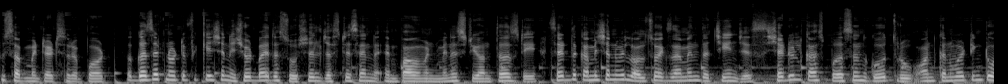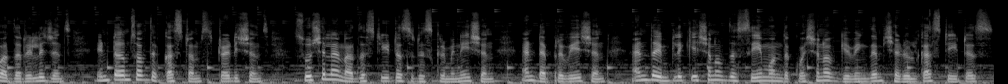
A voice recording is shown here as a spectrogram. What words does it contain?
to submit its report. A Gazette notification issued by the Social Justice and Empowerment Ministry on Thursday said the Commission will also examine the changes scheduled caste persons go through on converting to other religions in terms of the customs, traditions, social and other status discrimination and deprivation, and the implication of the same on the question of giving them scheduled caste status.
